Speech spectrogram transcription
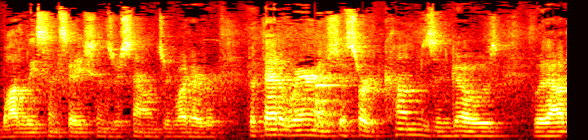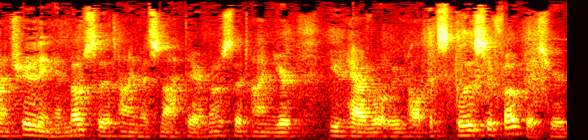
bodily sensations or sounds or whatever, but that awareness just sort of comes and goes without intruding, and most of the time it's not there. Most of the time you're you have what we call exclusive focus. You're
